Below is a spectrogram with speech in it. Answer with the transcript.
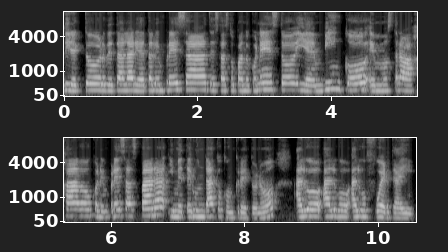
director de tal área, de tal empresa, te estás topando con esto y en Vinco hemos trabajado con empresas para y meter un dato concreto, ¿no? Algo, algo, algo fuerte ahí.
